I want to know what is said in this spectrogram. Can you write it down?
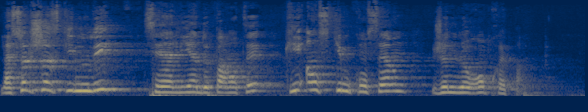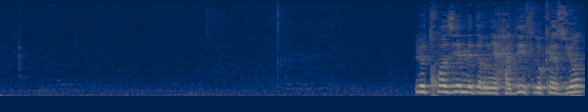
La seule chose qui nous lie, c'est un lien de parenté qui, en ce qui me concerne, je ne le romprai pas. Le troisième et dernier hadith, l'occasion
